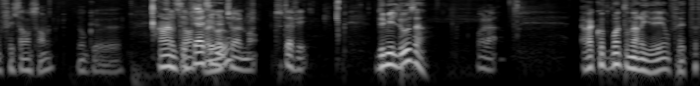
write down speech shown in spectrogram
on fait ça ensemble. Donc ah, ça s'est fait assez naturellement, tout à fait. 2012. Voilà. Raconte-moi ton arrivée en fait.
